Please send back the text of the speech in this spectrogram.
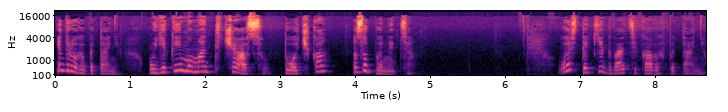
І друге питання. У який момент часу точка зупиниться? Ось такі два цікавих питання.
